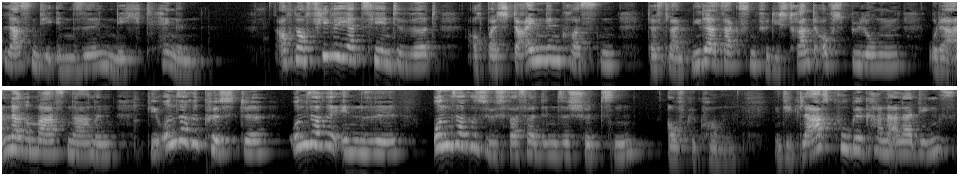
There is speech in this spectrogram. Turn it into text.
lassen die Insel nicht hängen. Auch noch viele Jahrzehnte wird, auch bei steigenden Kosten, das Land Niedersachsen für die Strandaufspülungen oder andere Maßnahmen, die unsere Küste, unsere Insel, unsere Süßwasserlinse schützen, aufgekommen. In die Glaskugel kann allerdings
